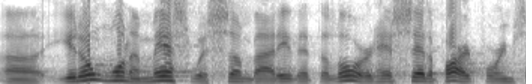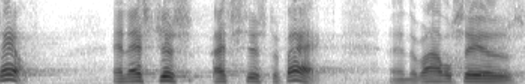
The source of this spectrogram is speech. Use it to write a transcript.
uh, you don't want to mess with somebody that the Lord has set apart for himself. And that's just, that's just a fact. And the Bible says,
